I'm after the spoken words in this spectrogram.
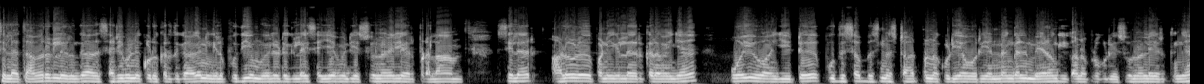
சில தவறுகள் இருந்து அதை சரி பண்ணி கொடுக்கறதுக்காக நீங்கள் புதிய முதலீடுகளை செய்ய வேண்டிய சூழ்நிலைகள் ஏற்படலாம். சிலர் அலுவலக பணிகளில் இருக்கிறவங்க ஓய்வு வாங்கிட்டு புதுசாக பிஸ்னஸ் ஸ்டார்ட் பண்ணக்கூடிய ஒரு எண்ணங்கள் மேலோங்கி காணப்படக்கூடிய சூழ்நிலை இருக்குங்க.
